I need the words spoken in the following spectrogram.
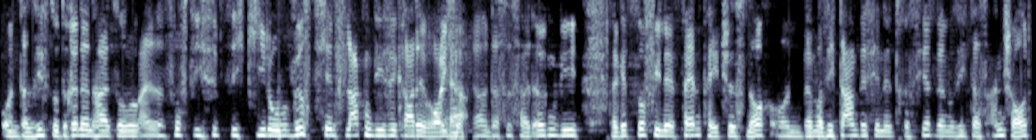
Und dann siehst du drinnen halt so 50, 70 Kilo Würstchen flacken, die sie gerade räuchern. Ja. ja. Und das ist halt irgendwie, da gibt's so viele Fanpages noch und wenn man sich da ein bisschen interessiert, wenn man sich das anschaut,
